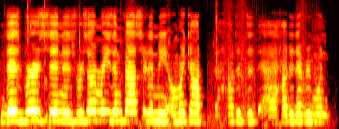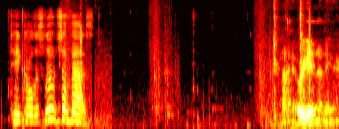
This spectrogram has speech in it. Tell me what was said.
This person is for some reason faster than me. Oh my god, how did the, uh, how did everyone take all this loot so fast? All right, we're getting out of here.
